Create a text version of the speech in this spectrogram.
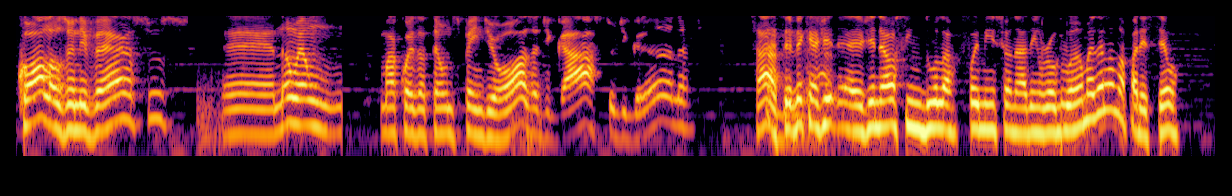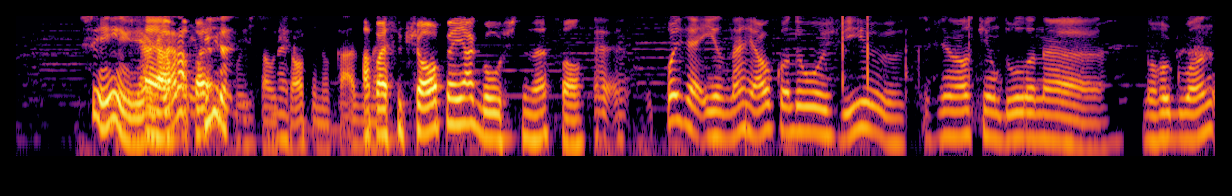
Cola os universos, é, não é um, uma coisa tão dispendiosa de gasto, de grana. Sabe? É, você vê que a, a General Sindula foi mencionada em Rogue One, mas ela não apareceu. Sim, e a é, galera pira. Foi só o né? Shopping, no caso. Né? Aparece né? o Shopping e a Ghost, né? Só. É, é, pois é, e na real, quando eu ouvi o General Sindula na, no Rogue One,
